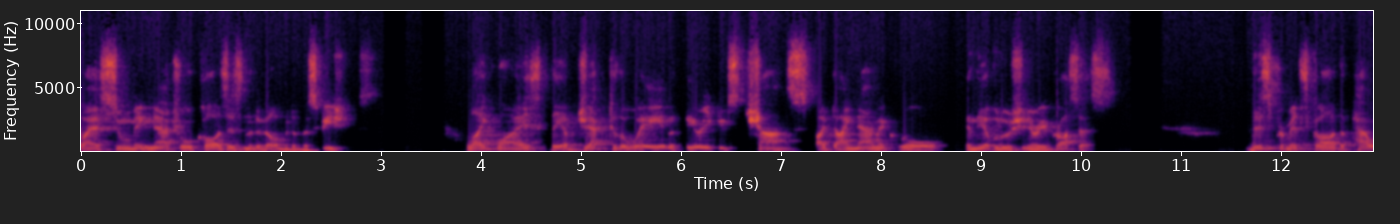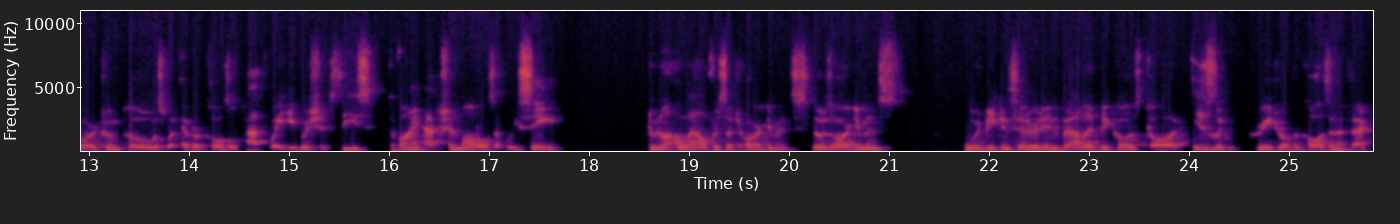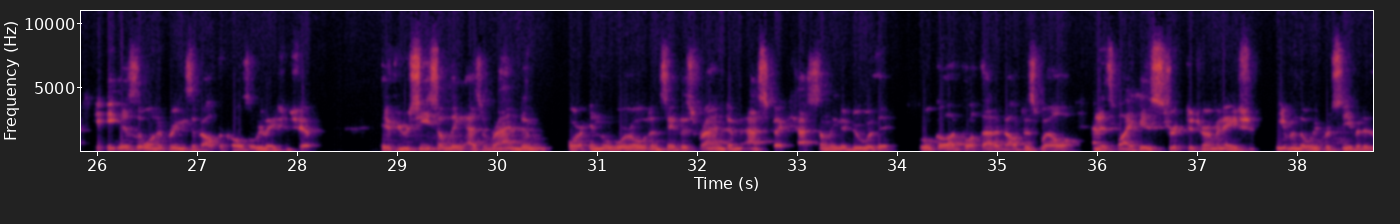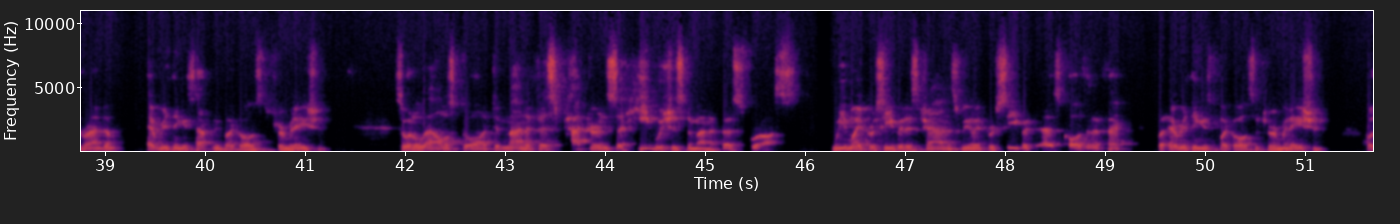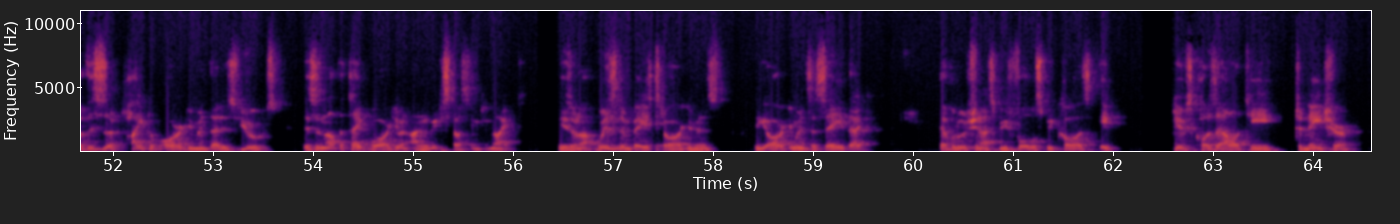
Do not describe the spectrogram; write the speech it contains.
by assuming natural causes in the development of the species. Likewise, they object to the way the theory gives chance a dynamic role in the evolutionary process. This permits God the power to impose whatever causal pathway he wishes. These divine action models that we see do not allow for such arguments. Those arguments would be considered invalid because God is the creator of the cause and effect. He is the one who brings about the causal relationship. If you see something as random or in the world and say this random aspect has something to do with it, well, God brought that about as well. And it's by his strict determination. Even though we perceive it as random, everything is happening by God's determination. So it allows God to manifest patterns that he wishes to manifest for us. We might perceive it as chance, we might perceive it as cause and effect, but everything is by God's determination. But this is a type of argument that is used. This is not the type of argument I'm going to be discussing tonight. These are not wisdom based arguments. The arguments that say that evolution has to be false because it gives causality to nature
